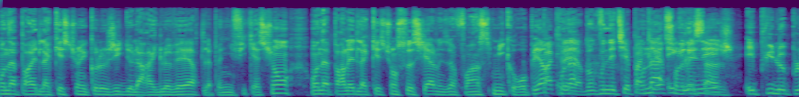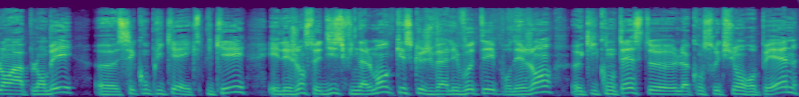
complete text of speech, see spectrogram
On a parlé de la question écologique, de la règle verte, de la planification. On a parlé de la question sociale, nous avons un SMIC européen. Pas clair. A, Donc vous n'étiez pas on clair a sur le message. Et puis le plan A, plan B, euh, c'est compliqué à expliquer. Et les gens se disent finalement, qu'est-ce que je vais aller voter pour des gens euh, qui contestent euh, la construction européenne,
